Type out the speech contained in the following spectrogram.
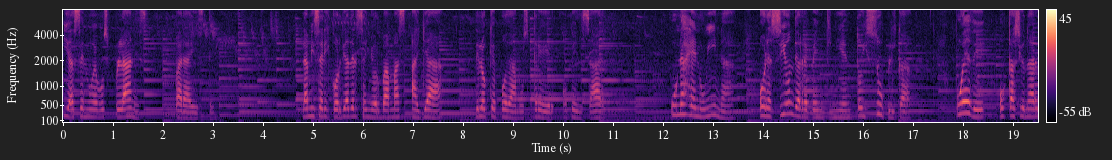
y hace nuevos planes para éste. La misericordia del Señor va más allá de lo que podamos creer o pensar. Una genuina oración de arrepentimiento y súplica puede ocasionar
